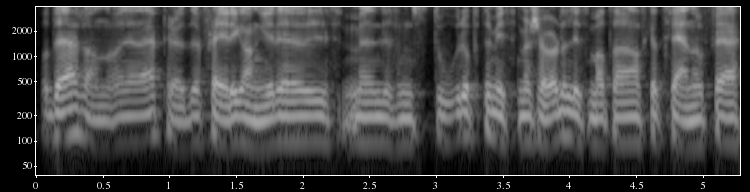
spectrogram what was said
Og det er sånn, Jeg har prøvd det flere ganger eh, med liksom stor optimisme sjøl. Liksom at han skal trene opp. For jeg,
